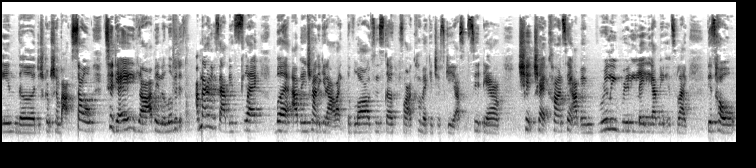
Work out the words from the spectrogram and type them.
in the description box. So today y'all i've been a little bit i'm not gonna say i've been slack but i've been trying to get out like the vlogs and stuff before i come back and just get y'all some sit down chit chat content. I've been really really lately i've been into like this whole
